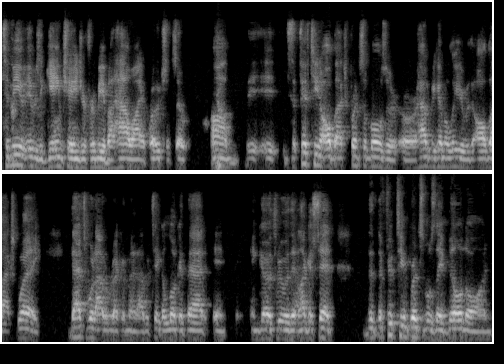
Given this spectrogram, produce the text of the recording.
to me, it was a game changer for me about how I approach it. So um, it, it's the 15 All Blacks principles, or, or how to become a leader with the All Blacks way that's what I would recommend. I would take a look at that and, and go through with it. Like I said, the, the 15 principles they build on,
